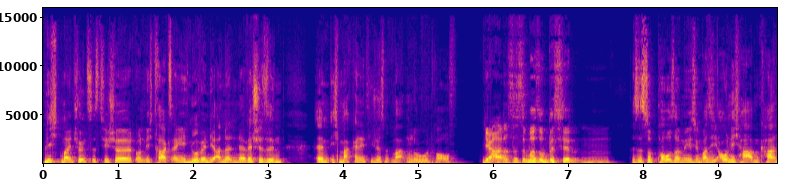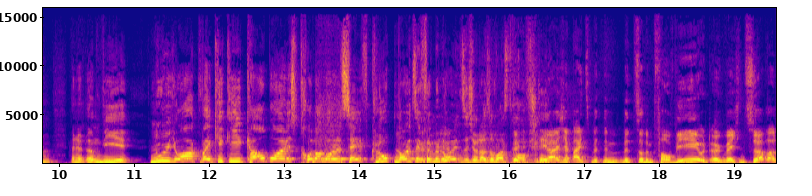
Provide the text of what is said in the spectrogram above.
nicht mein schönstes T-Shirt und ich trage es eigentlich nur, wenn die anderen in der Wäsche sind. Ähm, ich mag keine T-Shirts mit Markenlogo drauf. Ja, das ist immer so ein bisschen. Mh, Das ist so posermäßig. Und was ich auch nicht haben kann, wenn dann irgendwie New York, Waikiki, Cowboys, Trollerlol, Safe Club 1995 oder sowas draufsteht. Ja, ich habe eins mit einem mit so einem VW und irgendwelchen Server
